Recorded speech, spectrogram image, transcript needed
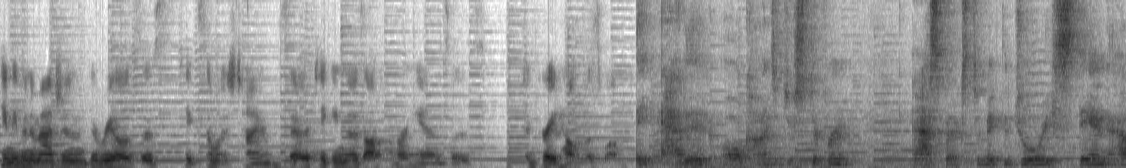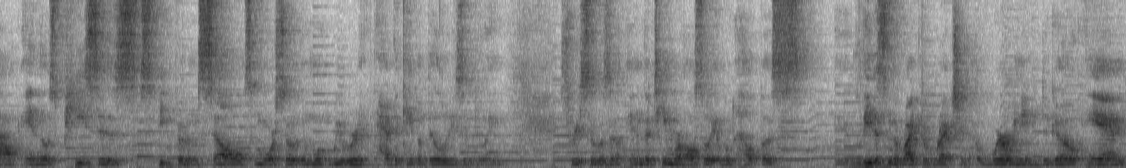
can't even imagine the reels. Those take so much time. So taking those off of our hands was a great help as well. They added all kinds of just different aspects to make the jewelry stand out and those pieces speak for themselves more so than what we were had the capabilities of doing. Teresa was and the team were also able to help us lead us in the right direction of where we needed to go and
